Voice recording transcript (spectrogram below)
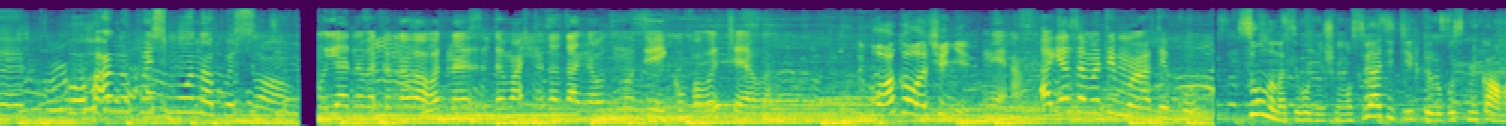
е, погано письмо написав. Я не виконала одне домашнє завдання, одну двійку отримала. Ти плакала чи ні? Ні. А я за математику. Сумно на сьогоднішньому святі тільки випускникам.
